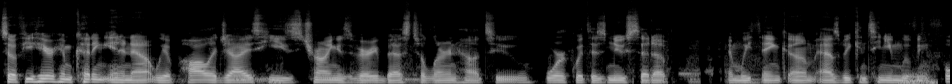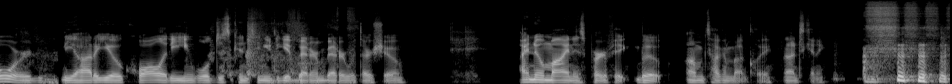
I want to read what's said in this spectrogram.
So if you hear him cutting in and out, we apologize. He's trying his very best to learn how to work with his new setup. And we think um, as we continue moving forward, the audio quality will just continue to get better and better with our show. I know mine is perfect, but I'm talking about Clay. No, just kidding.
